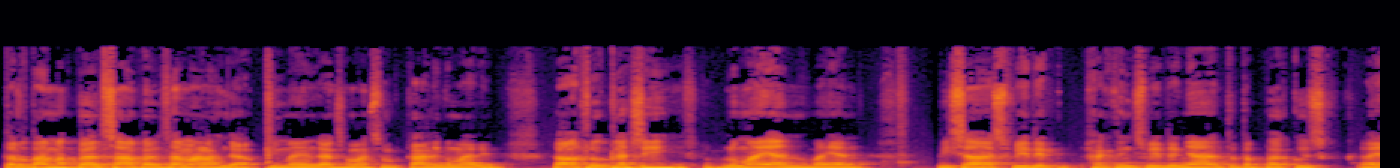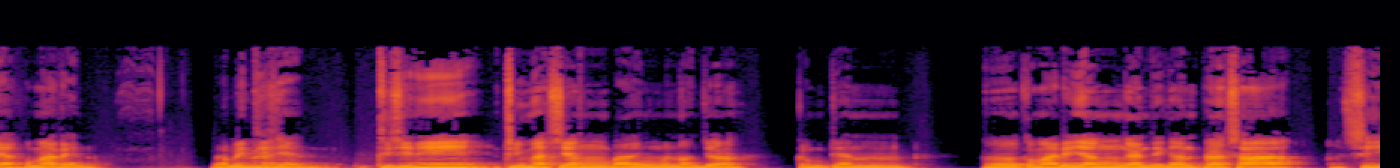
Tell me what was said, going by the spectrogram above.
Terutama Balsa Balsa malah nggak dimainkan sama sekali kemarin. Kalau Douglas sih lumayan lumayan bisa spirit fighting spiritnya tetap bagus kayak kemarin. Tapi di sini, di sini Dimas yang paling menonjol. Kemudian eh, kemarin yang menggantikan Basa si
